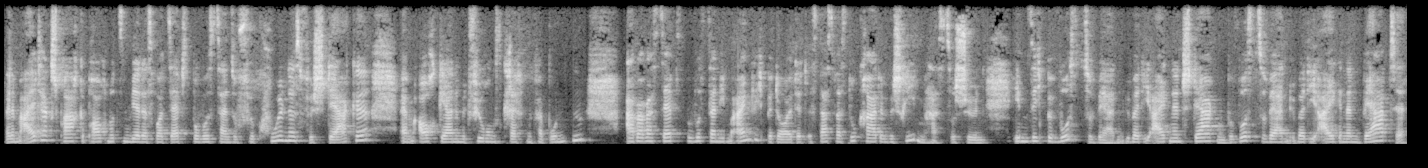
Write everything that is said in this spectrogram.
Weil im Alltagssprachgebrauch nutzen wir das Wort Selbstbewusstsein so für Coolness, für Stärke, ähm, auch gerne mit Führungskräften verbunden. Aber was Selbstbewusstsein eben eigentlich bedeutet, ist das, was du gerade beschrieben hast, so schön. Eben sich bewusst zu werden über die eigenen Stärken, bewusst zu werden über die eigenen Werte,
